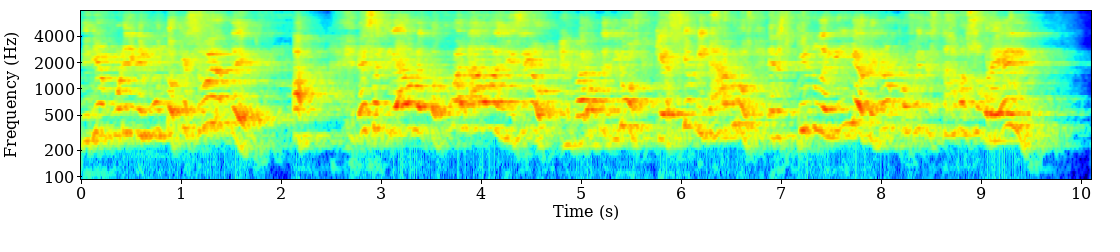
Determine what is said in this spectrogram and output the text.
Dirían por ahí en el mundo, ¡qué suerte! Ese criado le tocó al lado de Eliseo, el varón de Dios, que hacía milagros. El espíritu de Elías, el gran profeta, estaba sobre él.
